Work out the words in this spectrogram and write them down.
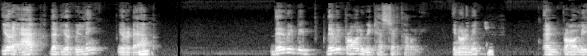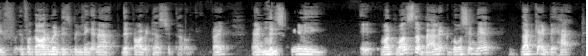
your app that you're building, your app, mm-hmm. there will be they will probably be tested thoroughly. You know what I mean? Mm-hmm. And probably if, if a government is building an app, they probably test it thoroughly, right? And mm-hmm. there is really, eh, but once the ballot goes in there, that can be hacked.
